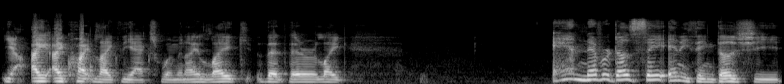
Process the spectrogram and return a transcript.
yeah, I, I quite like the X-Women. I like that they're like... Anne never does say anything, does she?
